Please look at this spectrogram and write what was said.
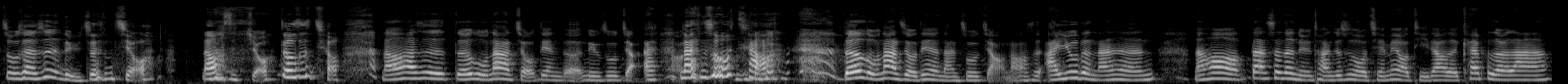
主持人是吕珍九，然后是九，就是九，然后她是德鲁纳酒店的女主角，哎，男主角，德鲁纳酒店的男主角，然后是 IU 的男人，然后诞生的女团就是我前面有提到的 Kepler 啦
